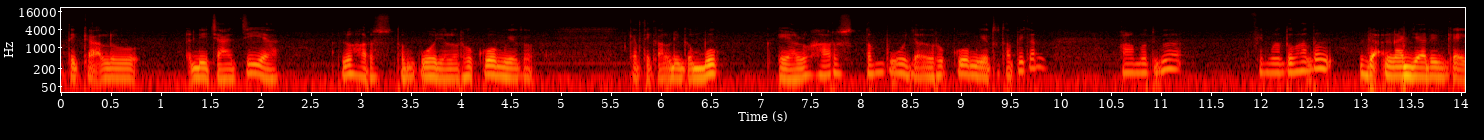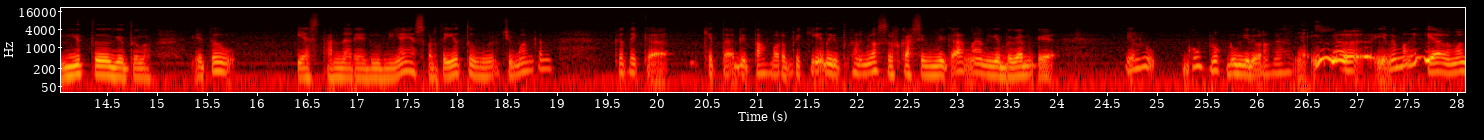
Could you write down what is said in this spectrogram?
ketika lu dicaci ya lu harus tempuh jalur hukum gitu. Ketika lu digebuk ya lu harus tempuh jalur hukum gitu. Tapi kan kalau menurut gue firman Tuhan tuh nggak ngajarin kayak gitu gitu loh. Itu ya standarnya dunia ya seperti itu. Cuman kan ketika kita ditampar lebih kiri itu kan bilang suruh kasih lebih kanan gitu kan kayak ya lu goblok dong jadi orang Kristen. Ya iya ya memang iya memang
